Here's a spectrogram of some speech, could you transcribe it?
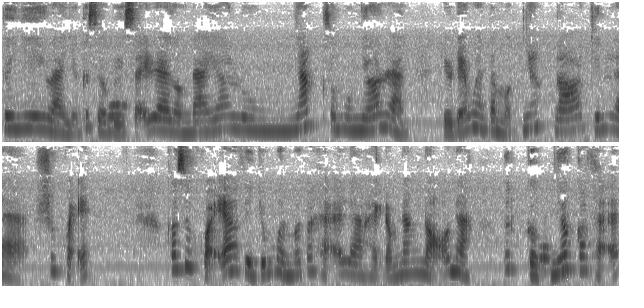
Tuy nhiên là những cái sự việc xảy ra gần đây á, luôn nhắc xong luôn nhớ rằng điều đáng quan tâm bậc nhất đó chính là sức khỏe có sức khỏe thì chúng mình mới có thể là hoạt động năng nổ nè tích cực nhất có thể.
